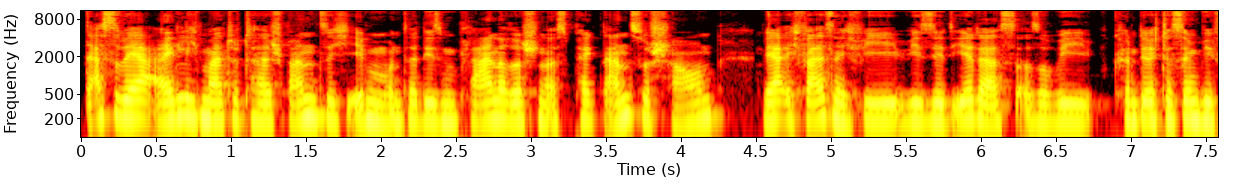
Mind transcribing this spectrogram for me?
das wäre eigentlich mal total spannend, sich eben unter diesem planerischen Aspekt anzuschauen. Ja, ich weiß nicht, wie, wie seht ihr das? Also wie könnt ihr euch das irgendwie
